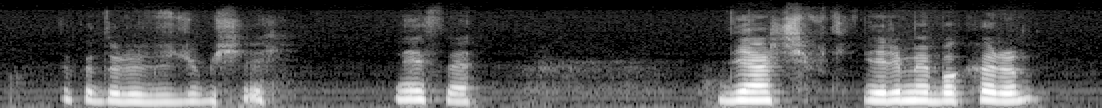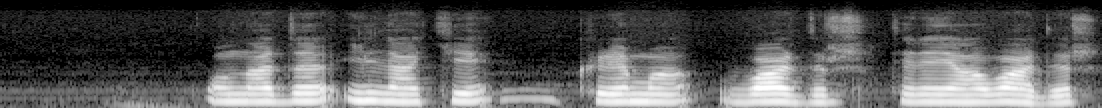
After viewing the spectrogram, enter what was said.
ne kadar üzücü bir şey. Neyse. Diğer çiftliklerime bakarım. Onlarda illaki krema vardır, tereyağı vardır.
